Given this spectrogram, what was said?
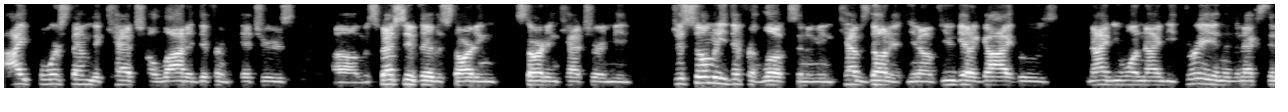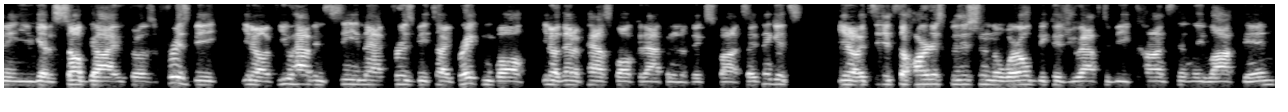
I force them to catch a lot of different pitchers, um, especially if they're the starting starting catcher. I mean, just so many different looks. And I mean, Kev's done it. You know, if you get a guy who's 91, 93, and then the next inning you get a sub guy who throws a frisbee, you know, if you haven't seen that frisbee type breaking ball, you know, then a pass ball could happen in a big spot. So I think it's, you know, it's it's the hardest position in the world because you have to be constantly locked in.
